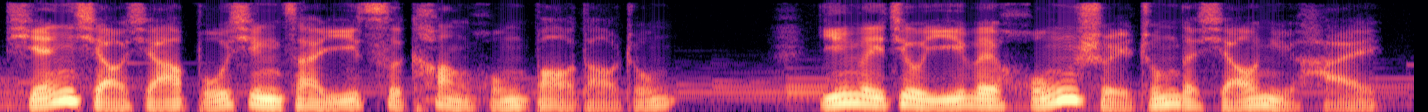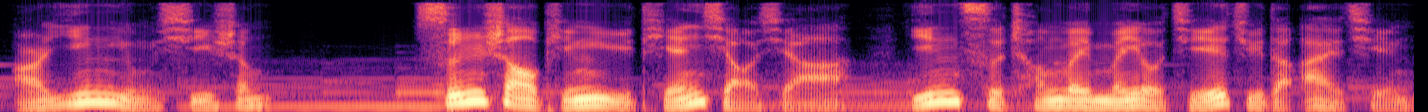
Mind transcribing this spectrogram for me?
田晓霞不幸在一次抗洪报道中，因为救一位洪水中的小女孩而英勇牺牲。孙少平与田晓霞因此成为没有结局的爱情。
